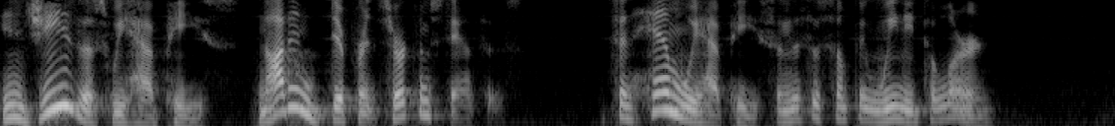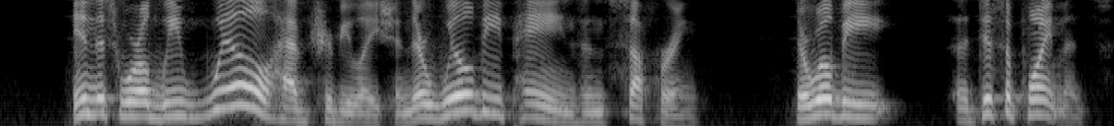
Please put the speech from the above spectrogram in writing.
In Jesus we have peace, not in different circumstances. It's in Him we have peace, and this is something we need to learn. In this world we will have tribulation. There will be pains and suffering. There will be uh, disappointments.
